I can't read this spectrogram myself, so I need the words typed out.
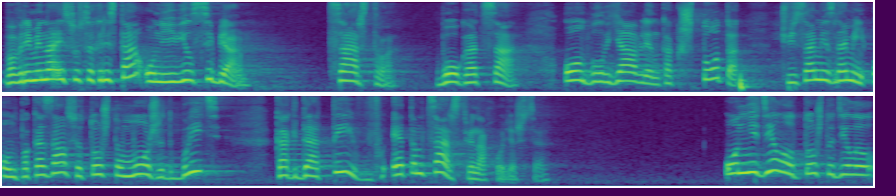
Во времена Иисуса Христа Он явил себя, Царство, Бога Отца – он был явлен как что-то, чудесами и знамениями. Он показал все то, что может быть, когда ты в этом царстве находишься. Он не делал то, что делал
